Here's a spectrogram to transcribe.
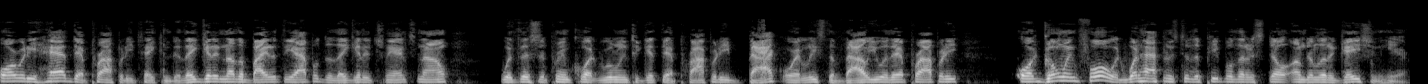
already had their property taken? Do they get another bite at the apple? Do they get a chance now with the Supreme Court ruling to get their property back, or at least the value of their property? Or going forward, what happens to the people that are still under litigation here?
